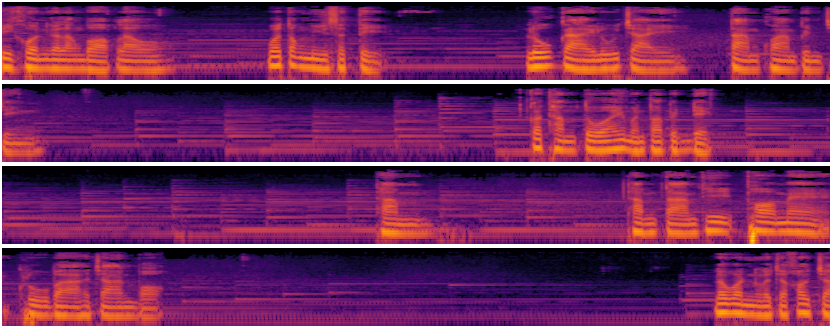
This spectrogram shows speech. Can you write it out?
มีคนกำลังบอกเรา ว่าต้องมีสติ รู้กายรู้ใจตามความเป็นจริง ก็ทำตัวให้เหมือนตอนเป็นเด็ก ทำทำตามที่พ่อแม่ครูบาอาจารย์บอก แล้ววันเราจะเข้าใจ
